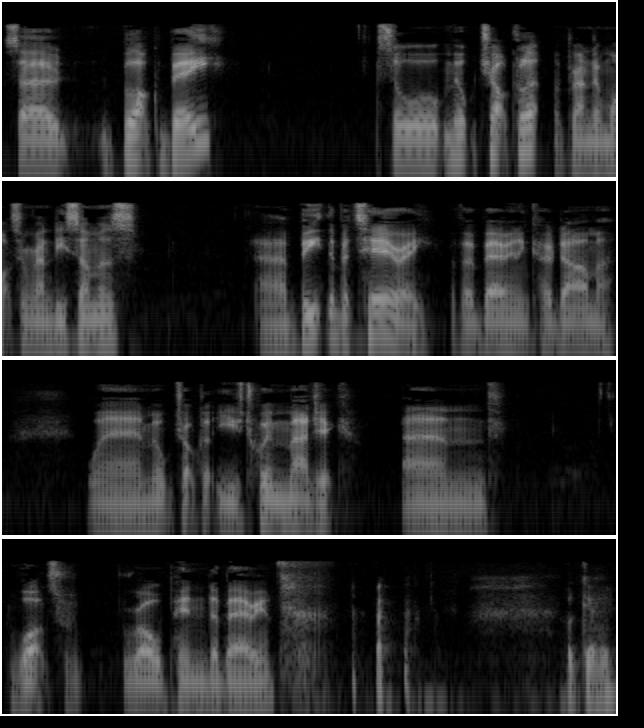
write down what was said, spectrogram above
So Block B saw Milk Chocolate of Brandon Watson, and Randy Summers uh, beat the Batiri of Obariyon and Kodama when Milk Chocolate used Twin Magic and Watts roll pinned Obariyon. Okay.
